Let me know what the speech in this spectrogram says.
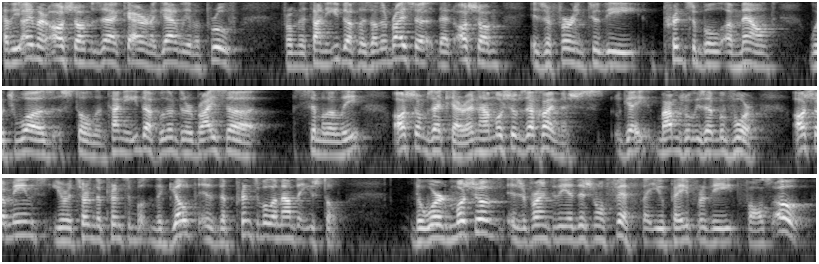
Have the Aimer Asham Zeh Karen. Again, we have a proof from the Tani Idach, there's other brisa, that Asham is referring to the principal amount which was stolen. Tani Idach, we learned in the brisa similarly. Asham zekeren, hamoshav zechaimish. Okay, mamish what we said before. Asham means you return the principal. The guilt is the principal amount that you stole. The word mushav is referring to the additional fifth that you pay for the false oath.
